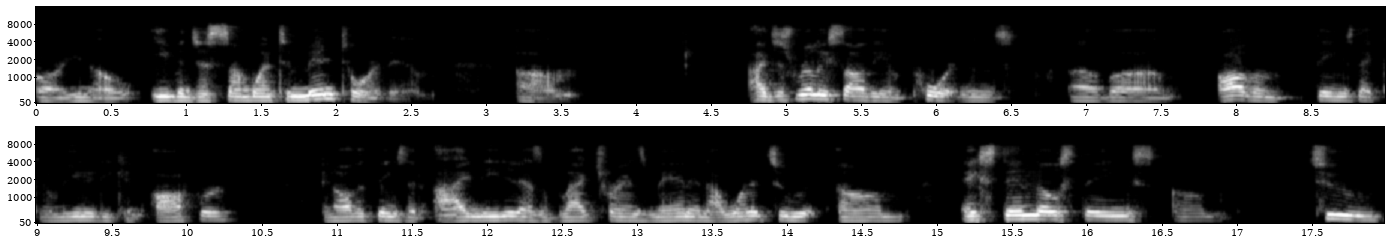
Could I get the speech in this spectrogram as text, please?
or you know, even just someone to mentor them. Um, I just really saw the importance of uh, all the things that community can offer and all the things that I needed as a black trans man. And I wanted to um, extend those things um, to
